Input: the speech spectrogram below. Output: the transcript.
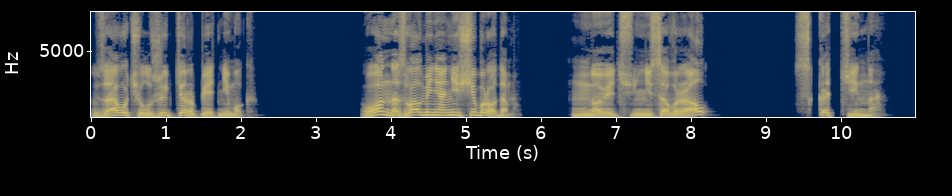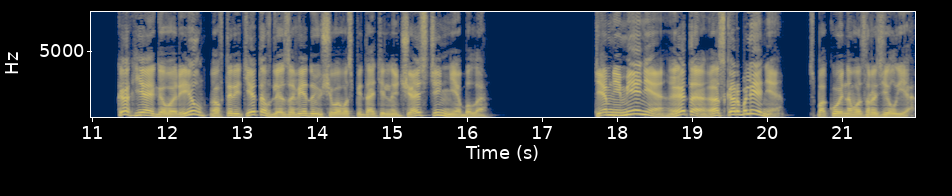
Завуч лжи терпеть не мог. Он назвал меня нищебродом. Но ведь не соврал? Скотина. Как я и говорил, авторитетов для заведующего воспитательной части не было. «Тем не менее, это оскорбление», — спокойно возразил я.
